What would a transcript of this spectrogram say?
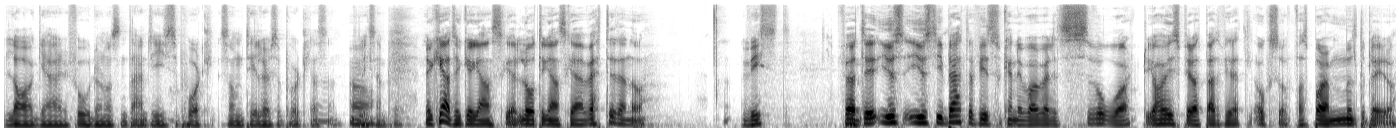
lagar fordon och sånt där i support, som tillhör supportklassen Ja. till exempel. Det kan jag tycka ganska, låter ganska vettigt ändå. Visst. För att just, just i Battlefield så kan det vara väldigt svårt. Jag har ju spelat Battlefield 1 också, fast bara multiplayer då.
